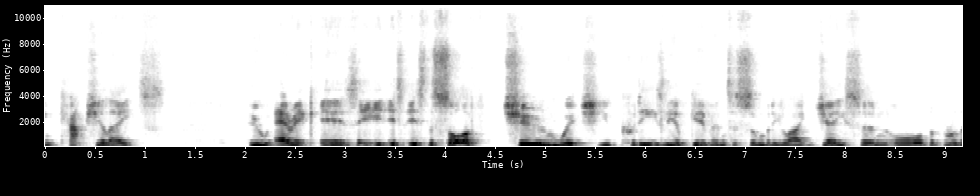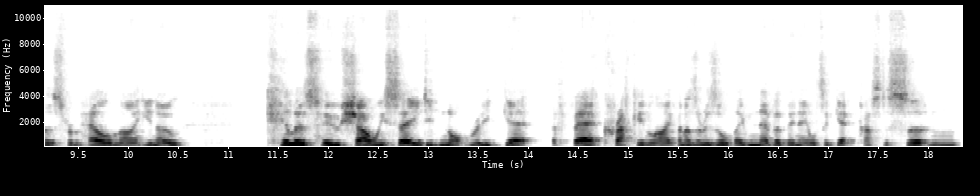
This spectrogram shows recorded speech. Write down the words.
encapsulates who Eric is. It, it's, it's the sort of tune which you could easily have given to somebody like Jason or the brothers from Hell Night, you know, killers who, shall we say, did not really get a fair crack in life, and as a result, they've never been able to get past a certain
